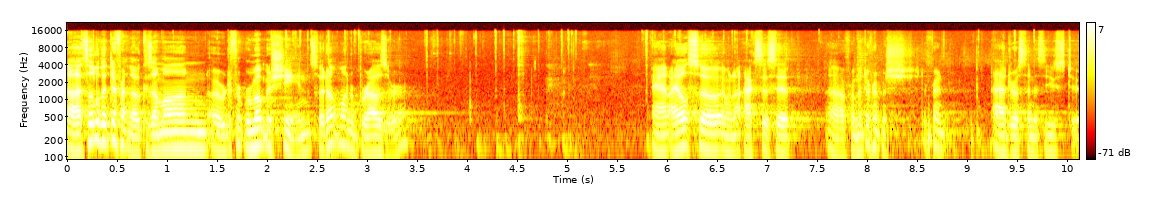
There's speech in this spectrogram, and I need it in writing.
Uh, it's a little bit different though, because I'm on a different remote machine, so I don't want a browser. And I also am going to access it uh, from a different, different address than it's used to.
